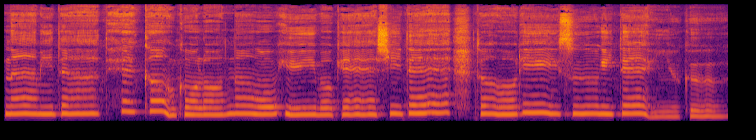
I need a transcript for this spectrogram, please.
涙で心の火を消して通り過ぎてゆく。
